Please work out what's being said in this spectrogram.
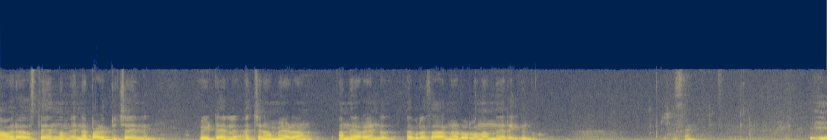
ആ ഒരു നിന്നും എന്നെ പഠിപ്പിച്ചതിന് വീട്ടുകാരിൽ അച്ഛനും അമ്മയോടാണ് നന്ദി പറയേണ്ടത്. അതുപോലെ സാറിനോടുള്ള നന്ദി അറിയിക്കുന്നു. ഈ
